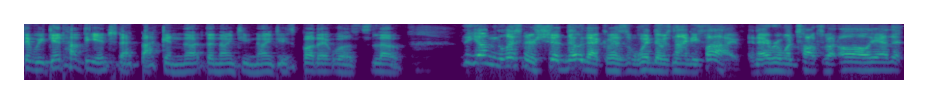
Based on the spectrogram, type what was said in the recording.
the we did have the internet back in the, the 1990s, but it was slow. The young listeners should know that because Windows 95, and everyone talks about, oh yeah, that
